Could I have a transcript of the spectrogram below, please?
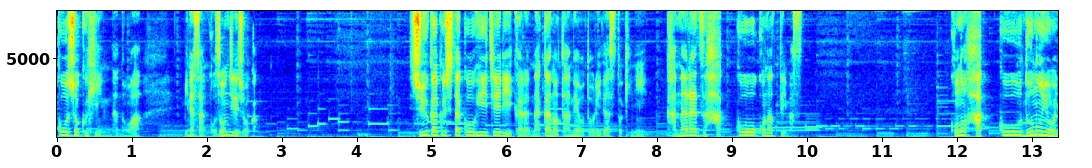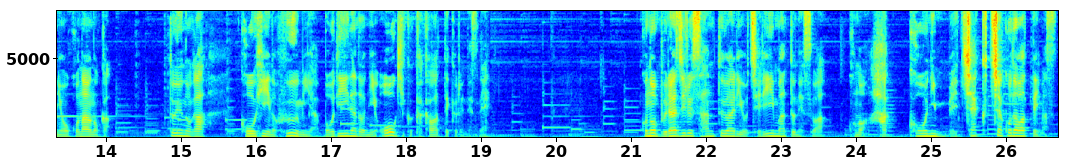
酵食品なのは皆さんご存知でしょうか？収穫したコーヒーチェリーから中の種を取り出す時に必ず発酵を行っています。この発酵をどのように行うのかというのがコーヒーの風味やボディなどに大きく関わってくるんですね。このブラジルサントゥアリオチェリーマッドネスはこの発酵にめちゃくちゃこだわっています。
